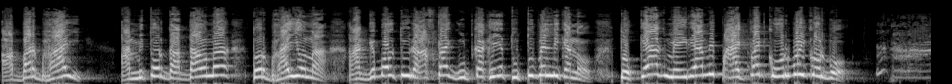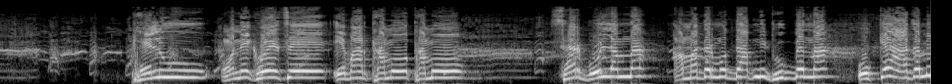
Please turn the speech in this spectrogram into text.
আবার ভাই, আমি তোর দাদাও না, তোর ভাইও না। আগে বল তুই রাস্তায় গুটকা খেয়ে থুতু ফেললি কেন? তোকে আজ মেরে আমি পাইট পাইট করবই করব। ফেলু অনেক হয়েছে, এবার থামো থামো। স্যার, বললাম না, আমাদের মধ্যে আপনি ঢুকবেন না। ওকে আজ আমি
